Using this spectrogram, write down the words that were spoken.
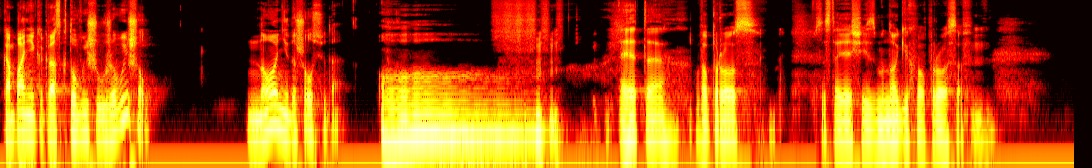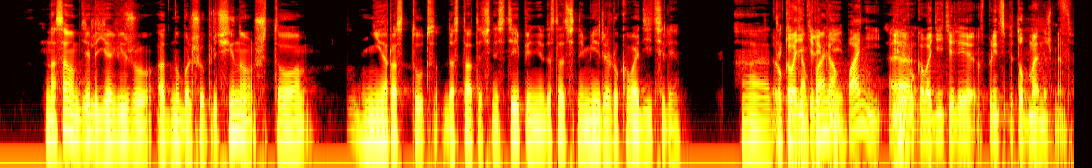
компании как раз кто выше уже вышел, но не дошел сюда? О, это вопрос состоящий из многих вопросов. Mm-hmm. На самом деле я вижу одну большую причину, что не растут в достаточной степени, в достаточной мере руководители. А, руководители компаний, компаний или а, руководители, в принципе, топ-менеджмент?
